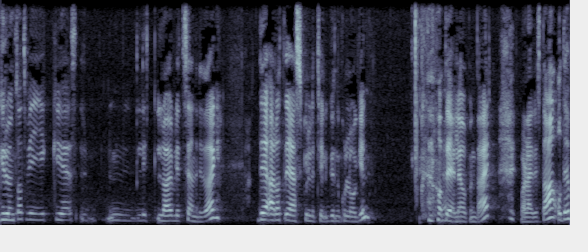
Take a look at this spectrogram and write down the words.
Grunnen til at vi gikk eh, litt live litt senere i dag, det er at jeg skulle til gynekologen og dele jobben der. Var der i stad. Og det,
